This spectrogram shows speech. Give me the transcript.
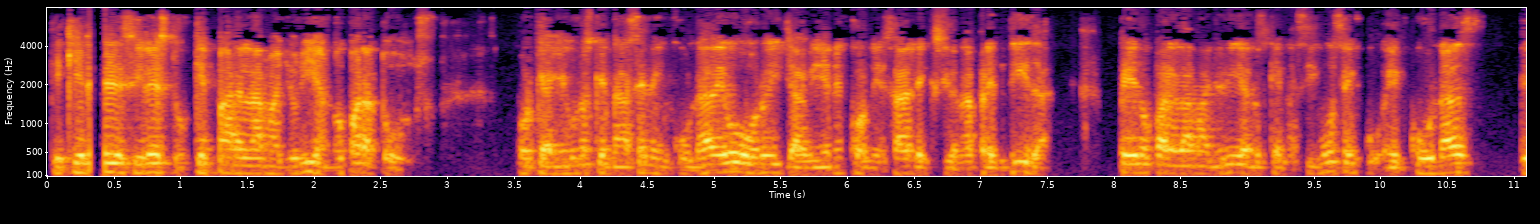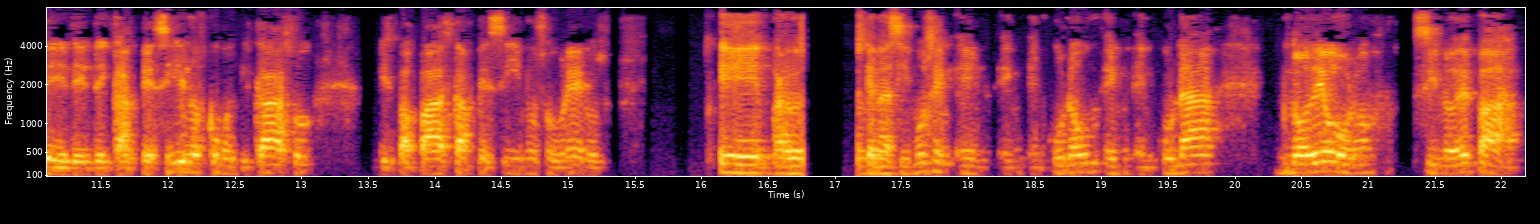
¿Qué quiere decir esto? Que para la mayoría, no para todos, porque hay unos que nacen en cuna de oro y ya vienen con esa lección aprendida, pero para la mayoría, los que nacimos en, cunas de, campesinos, como en mi caso, mis papás campesinos, obreros, eh, para los que nacimos en, cuna, en cuna no de oro, sino de paja,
